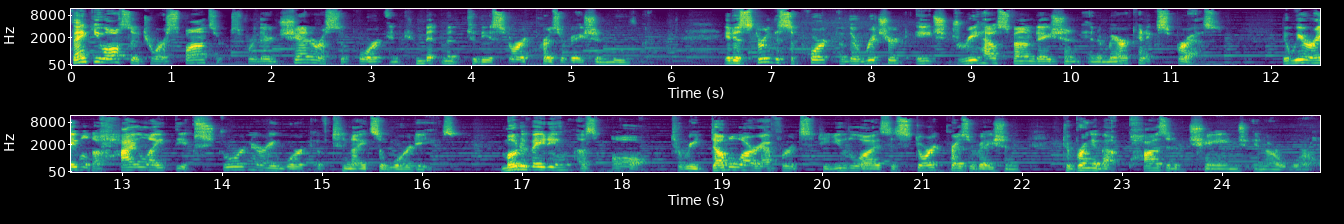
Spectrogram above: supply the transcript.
Thank you also to our sponsors for their generous support and commitment to the historic preservation movement. It is through the support of the Richard H. Driehaus Foundation and American Express that we are able to highlight the extraordinary work of tonight's awardees, motivating us all to redouble our efforts to utilize historic preservation to bring about positive change in our world.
